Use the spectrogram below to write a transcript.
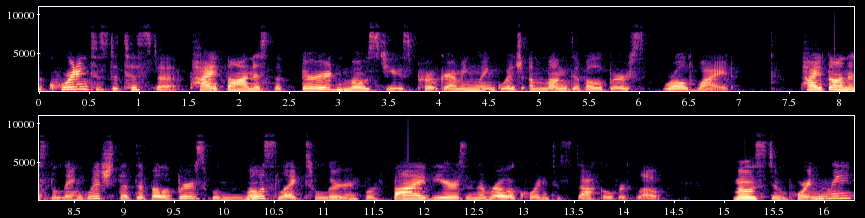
According to Statista, Python is the third most used programming language among developers worldwide. Python is the language that developers would most like to learn for five years in a row according to Stack Overflow. Most importantly,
